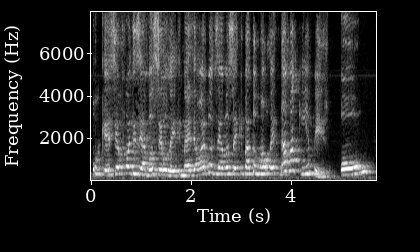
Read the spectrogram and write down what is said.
Porque se eu for dizer a você o leite melhor, eu vou dizer a você que vai tomar o leite da vaquinha mesmo. Ou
